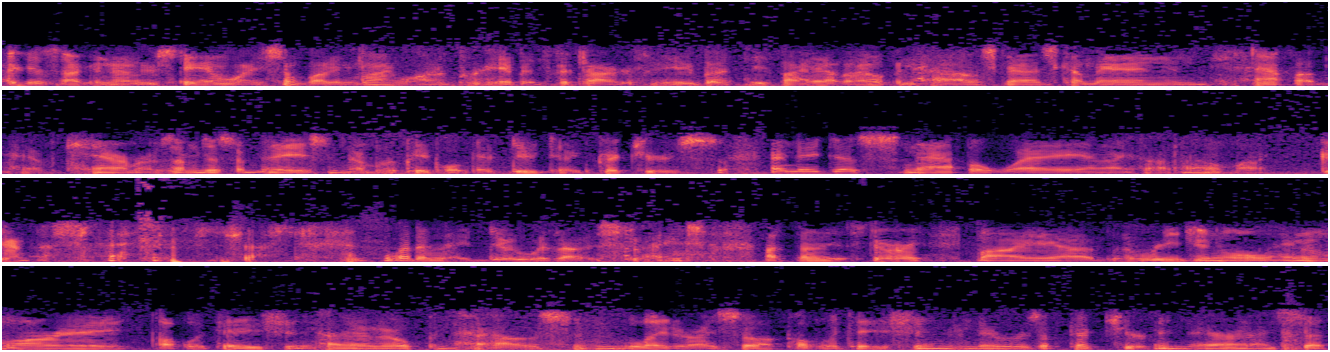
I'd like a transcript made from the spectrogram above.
I guess I can understand why somebody might want to prohibit photography, but if I have an open house, guys come in and half of them have cameras. I'm just amazed the number of people that do take pictures and they just snap away. And I thought, oh my goodness, just what do they do with those things? I'll tell you a story. My uh, regional NMRA publication had an open house, and later I saw a publication and there was a picture in there, and I said,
